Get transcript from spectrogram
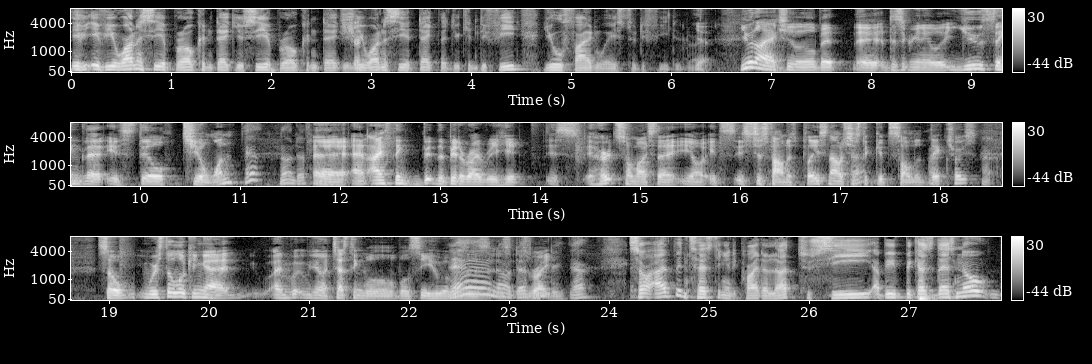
If if you want to see a broken deck, you see a broken deck. If Sure. you want to see a deck that you can defeat, you'll find ways to defeat it, right? yeah. You and I actually a little bit uh, disagreeing a little. You think that it's still tier one. Yeah, no, definitely. Uh, and I think the bitter rivalry hit is it hurts so much that you know it's it's just found its place now. It's just a good solid deck choice. So we're still looking at and you know testing. will we'll see who yeah, is, no, is, is right. Yeah. So I've been testing it quite a lot to see. I mean, because there's no,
